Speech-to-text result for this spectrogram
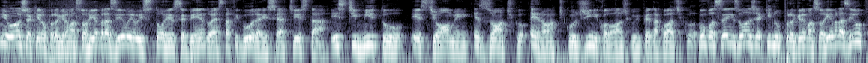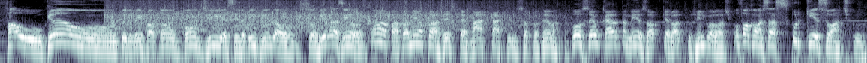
E hoje aqui no programa Sorria Brasil eu estou recebendo esta figura, esse artista, este mito, este homem exótico, erótico, ginecológico e pedagógico. Com vocês hoje aqui no programa Sorria Brasil, Falcão. Tudo bem, Falcão? Bom dia, seja bem-vindo ao Sorria Brasil. Opa, pra mim é um prazer esse debate estar aqui no seu programa. Você é um cara também exótico, erótico, ginecológico. Ô Falcão, essas por que exótico?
